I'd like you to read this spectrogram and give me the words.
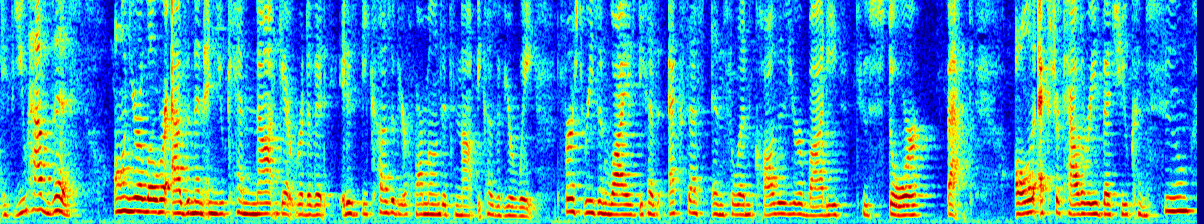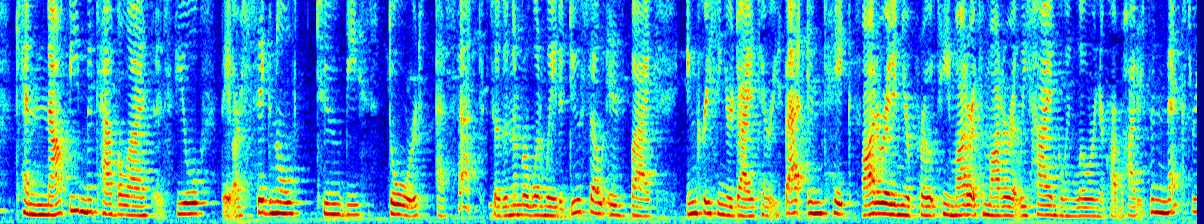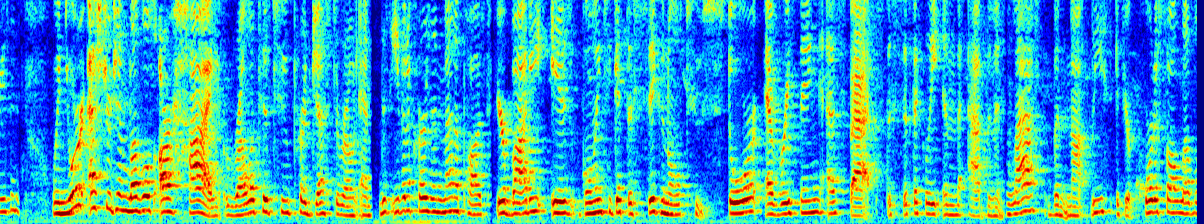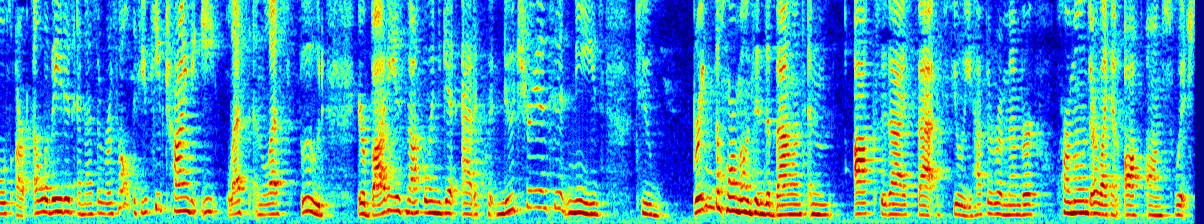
If you have this on your lower abdomen and you cannot get rid of it, it is because of your hormones, it's not because of your weight. The first reason why is because excess insulin causes your body to store fat. All the extra calories that you consume cannot be metabolized as fuel. They are signaled to be stored as fat. So, the number one way to do so is by increasing your dietary fat intake, moderate in your protein, moderate to moderately high, and going lower in your carbohydrates. The next reason, when your estrogen levels are high relative to progesterone, and this even occurs in menopause, your body is going to get the signal to store everything as fat, specifically in the abdomen. Last but not least, if your cortisol levels are elevated, and as a result, if you keep trying to eat less and less food, your body is not going to get adequate nutrients it needs to bring the hormones into balance and oxidize fat as fuel. You have to remember hormones are like an off on switch.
